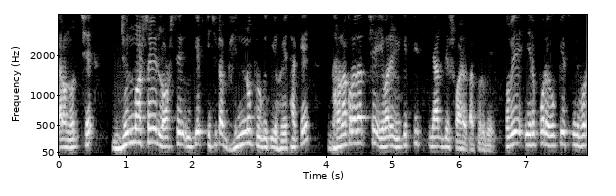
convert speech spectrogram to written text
কারণ হচ্ছে, জুন মাসে লর্ডসের উইকেট কিছুটা ভিন্ন প্রকৃতির হয়ে থাকে। ধারণা করা যাচ্ছে এবারে উইকেটটি স্পিনারদের সহায়তা করবে। তবে এরপরেও পেস নির্ভর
